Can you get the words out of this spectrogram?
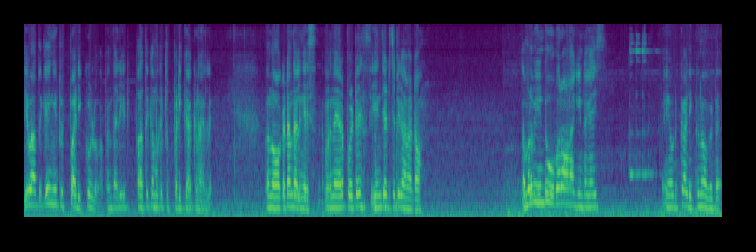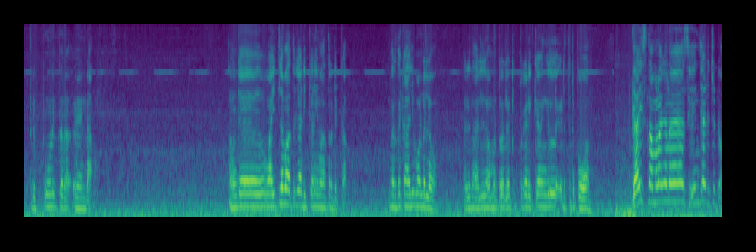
ഈ ഭാഗത്തേക്ക് ഇനി ട്രിപ്പ് അടിക്കുള്ളൂ. അപ്പോൾ എന്തായാലും ഈ ഭാഗത്തേക്ക് നമുക്ക് ട്രിപ്പ് അടിക്കാക്കണല്ലേ അപ്പൊ നോക്കട്ടെ എന്തായാലും ഗൈസ് നമ്മൾ നേരെ പോയിട്ട് സി എൻ അടിച്ചിട്ട് കാണാം കേട്ടോ നമ്മൾ വീണ്ടും ഊബർ ഓൺ ആക്കിയിട്ടുണ്ട് ഗൈസ് എവിടേക്ക് അടിക്കണ നോക്കട്ടെ. തൃപ്പൂണിത്തറ വേണ്ട. നമുക്ക് വൈറ്റിലെ ഭാഗത്തേക്ക് അടിക്കണമെങ്കിൽ മാത്രം എടുക്കാം. വെറുതെ കാലി പോകണ്ടല്ലോ ഒരു നാല് കിലോമീറ്റർ വല്ല ട്രിപ്പ് കടിക്കണമെങ്കിൽ എടുത്തിട്ട് പോവാം. ഗൈസ് നമ്മളങ്ങനെ സി എൻ ജി അടിച്ചിട്ടോ?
